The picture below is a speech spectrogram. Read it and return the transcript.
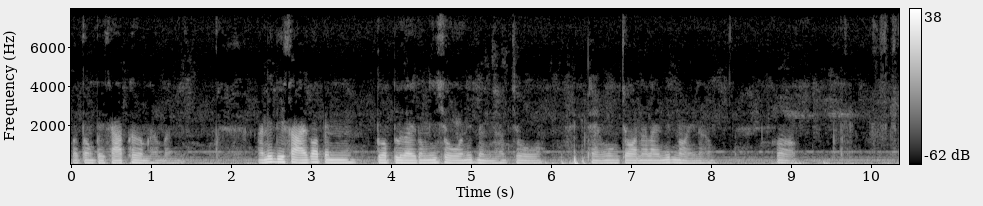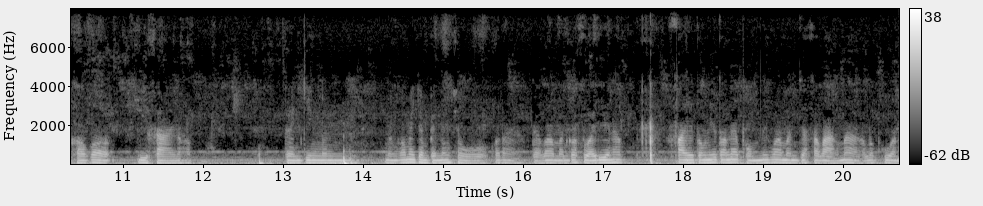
ก็ต้องไปชาร์จเพิ่มนะครับอันนี้ อันนี้ดีไซน์ก็เป็นตัวเปลือยตรงนี้โชว์นิดหนึ่งนะครับ โชว์แผงวงจรอะไรนิดหน่อยนะครับ ก็เขาก็ดีไซน์นะครับ แต่จริงๆมันมันก็ไม่จำเป็นต้องโชว์ก็ได้ แต่ว่ามันก็สวยดีนะครับ ไฟตรงนี้ตอนแรกผมนึกว่ามันจะสว่างมากรบกวน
